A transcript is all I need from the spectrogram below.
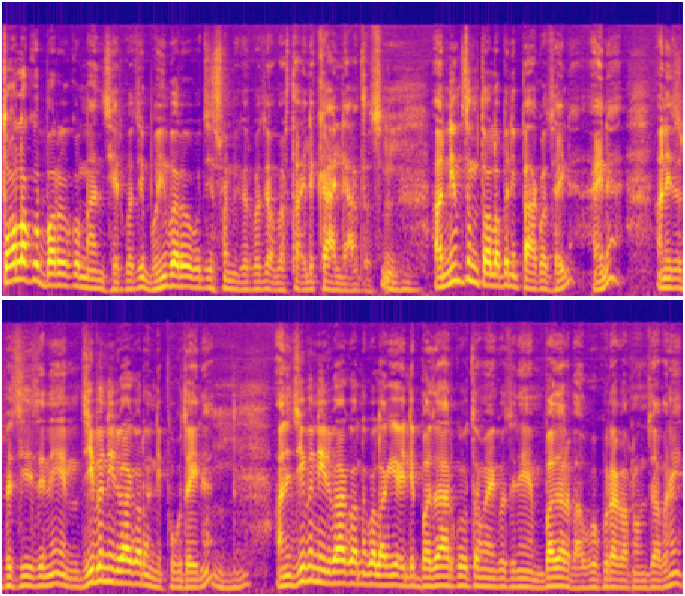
तलको वर्गको मान्छेहरूको चाहिँ भुइँवर्गको चाहिँ श्रमिकहरूको चाहिँ अवस्था अहिले कहाँले आउँदछ न्यूनतम तलब पनि पाएको छैन होइन? अनि त्यसपछि चाहिँ नि जीवन निर्वाह गर्न नि पुग्दैन अनि जीवन निर्वाह गर्नको लागि अहिले बजारको तपाईँको चाहिँ बजार भाउको कुरा गर्नुहुन्छ भने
